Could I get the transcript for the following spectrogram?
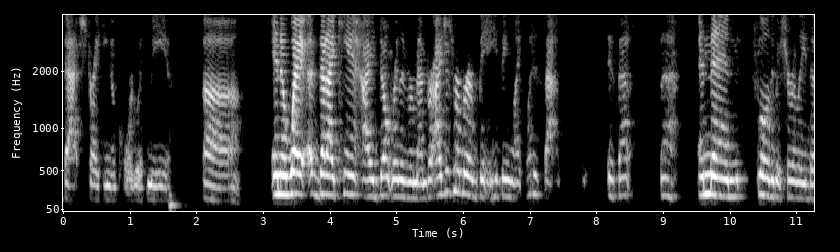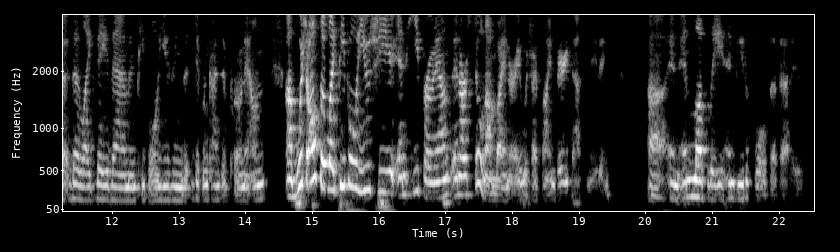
that striking a chord with me uh, in a way that I can't, I don't really remember. I just remember being, being like, what is that? Is that? And then slowly but surely the, the like they them and people using the different kinds of pronouns um, which also like people use she and he pronouns and are still non-binary which i find very fascinating uh, and, and lovely and beautiful that that is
